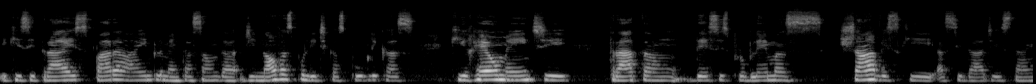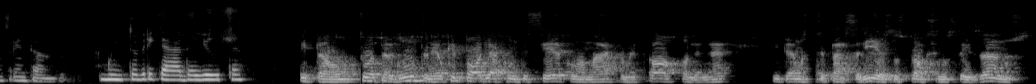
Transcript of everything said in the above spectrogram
e que se traz para a implementação da, de novas políticas públicas que realmente tratam desses problemas chaves que a cidade está enfrentando. Muito obrigada, Yuta. Então, sua pergunta, né, o que pode acontecer com a macrometrópole, né, em termos de parcerias nos próximos três anos,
